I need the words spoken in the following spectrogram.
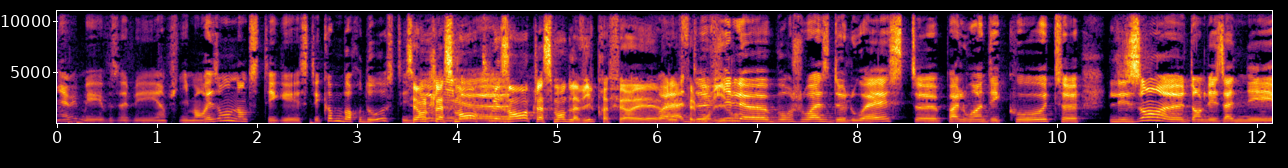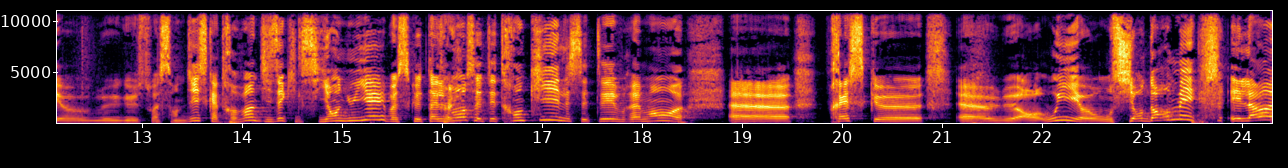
Ah oui, mais vous avez infiniment raison. Nantes, c'était comme Bordeaux. C'est un classement tous les euh, ans, classement de la ville préférée. Euh, voilà, deux villes bourgeoises de l'Ouest, pas loin des côtes. Les gens, dans les années 70, 80, disaient qu'ils s'y ennuyaient parce que tellement c'était tranquille, c'était vraiment presque, euh, oui, on s'y endormait. Et là,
